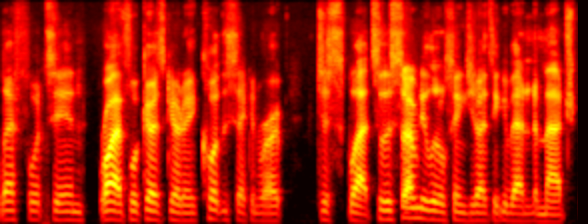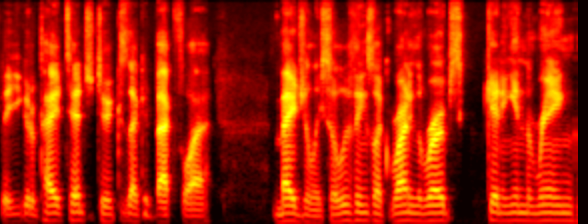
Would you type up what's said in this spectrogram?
left foot's in, right foot goes go in, caught the second rope, just splat. So there's so many little things you don't think about in a match that you got to pay attention to because they could backfire majorly. So little things like running the ropes, getting in the ring,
